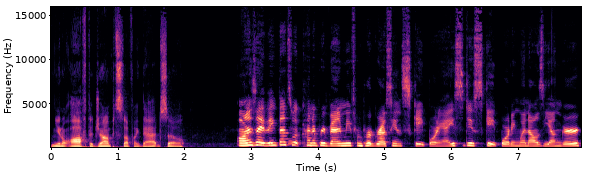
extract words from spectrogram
you know off the jump stuff like that so Honestly, I think that's what kind of prevented me from progressing in skateboarding. I used to do skateboarding when I was younger,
